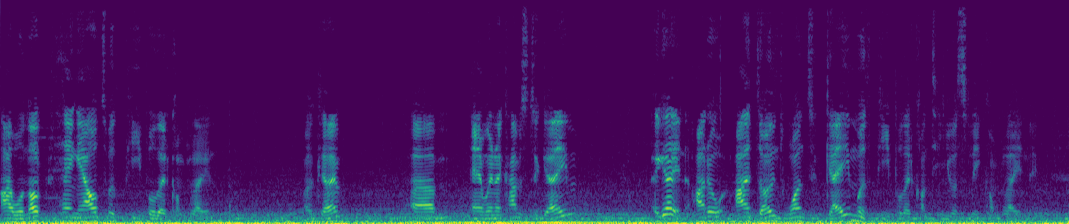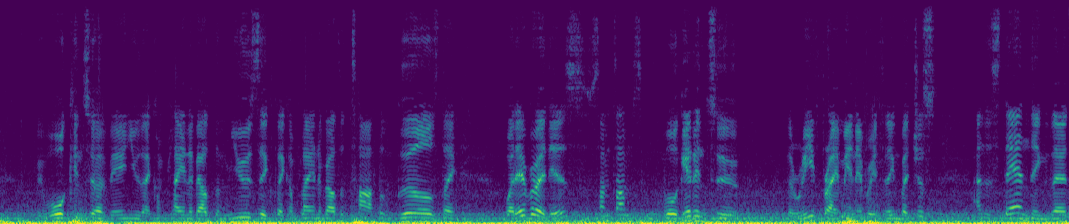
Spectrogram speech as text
I will not hang out with people that complain. Okay? Um, and when it comes to game, again, I don't I don't want to game with people that continuously complaining. We walk into a venue, they complain about the music, they complain about the type of girls, they whatever it is. Sometimes we'll get into the reframing and everything, but just understanding that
